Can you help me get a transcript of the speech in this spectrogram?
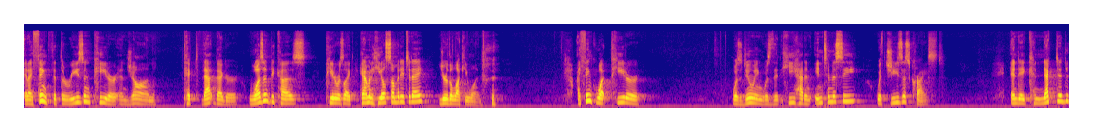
And I think that the reason Peter and John picked that beggar wasn't because Peter was like, hey, I'm going to heal somebody today. You're the lucky one. I think what Peter was doing was that he had an intimacy with Jesus Christ and a connected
